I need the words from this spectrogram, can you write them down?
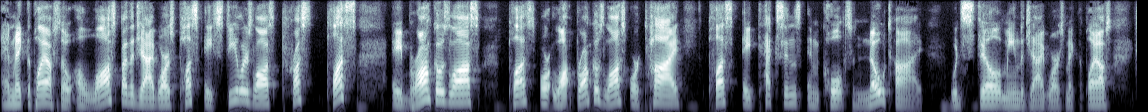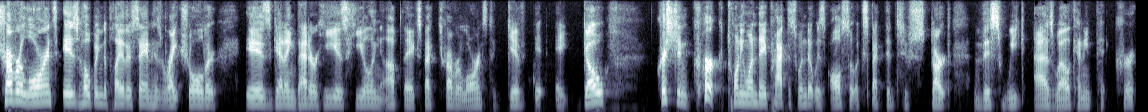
and make the playoffs. So a loss by the Jaguars plus a Steelers loss plus plus a Broncos loss plus or Broncos loss or tie plus a Texans and Colts no tie would still mean the Jaguars make the playoffs. Trevor Lawrence is hoping to play. They're saying his right shoulder is getting better. He is healing up. They expect Trevor Lawrence to give it a go. Christian Kirk, 21 day practice window, is also expected to start this week as well. Kenny Kirk,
